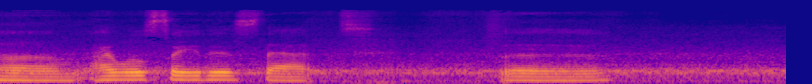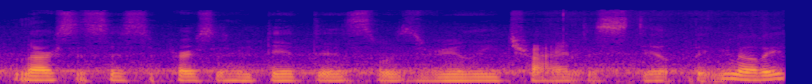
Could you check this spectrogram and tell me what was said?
Um, I will say this that the narcissistic person who did this was really trying to steal, but you know, they,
